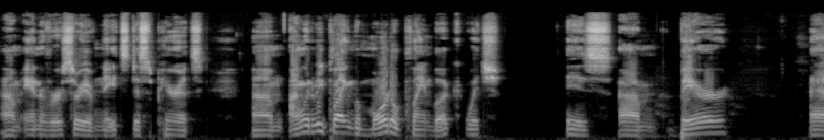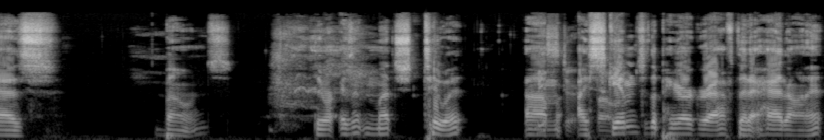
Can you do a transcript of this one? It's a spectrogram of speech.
um, anniversary of Nate's disappearance. Um, I'm going to be playing the Mortal playbook, which is um, bare as bones. There isn't much to it. Um, I skimmed the paragraph that it had on it,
